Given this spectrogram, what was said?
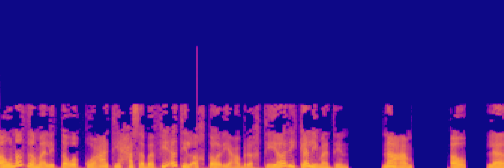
أو نظم للتوقعات حسب فئة الأخطار عبر اختيار كلمة. نعم. أو لا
